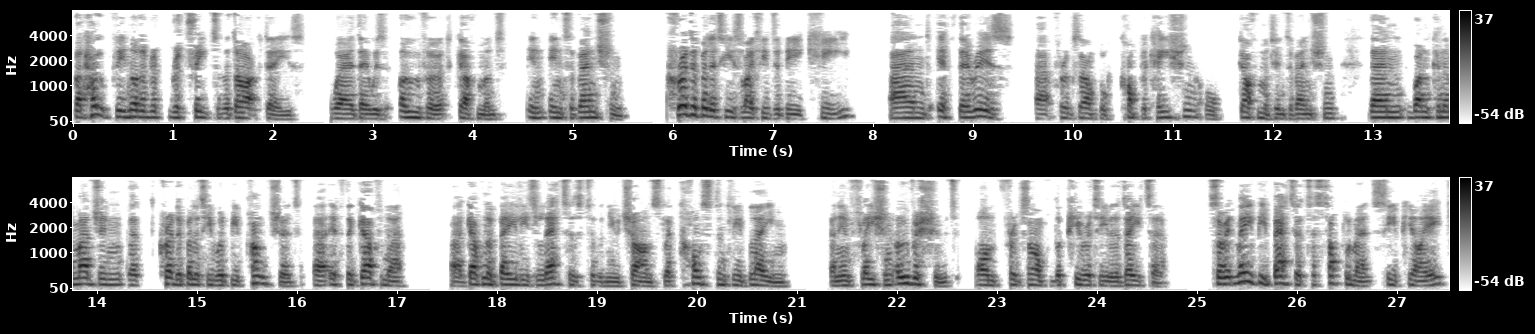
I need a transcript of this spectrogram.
but hopefully not a re- retreat to the dark days where there was overt government in intervention. Credibility is likely to be key. And if there is, for example, complication or government intervention, then one can imagine that credibility would be punctured uh, if the governor, uh, Governor Bailey's letters to the new chancellor constantly blame an inflation overshoot on, for example, the purity of the data. So it may be better to supplement CPIH,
